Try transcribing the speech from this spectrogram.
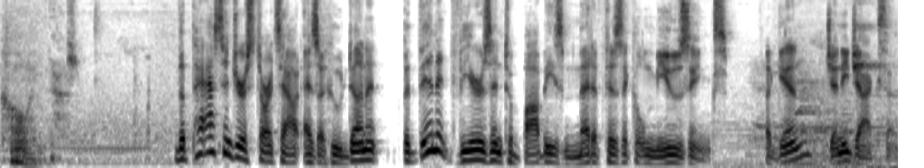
Call it. Yes. The Passenger starts out as a whodunit, but then it veers into Bobby's metaphysical musings. Again, Jenny Jackson.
